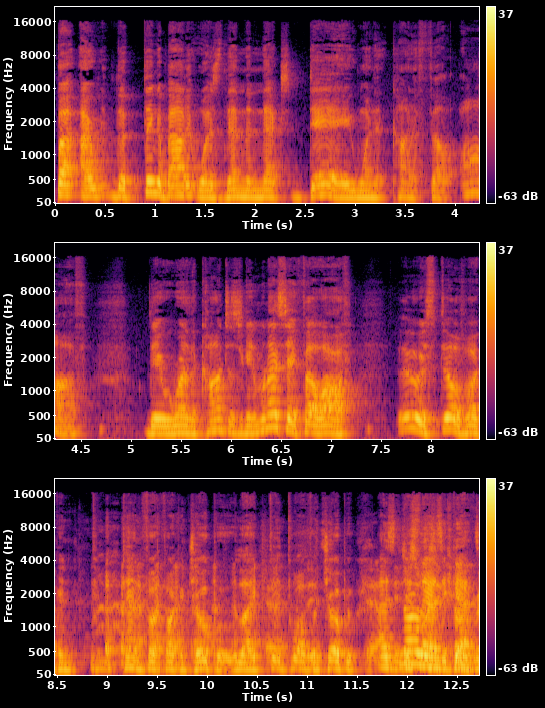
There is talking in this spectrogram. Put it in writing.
but I the thing about it was then the next day when it kind of fell off, they were running the contest again. When I say fell off, it was still fucking ten foot fucking chopu, like twelve foot chopu. As it gnarly as wasn't it gets.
